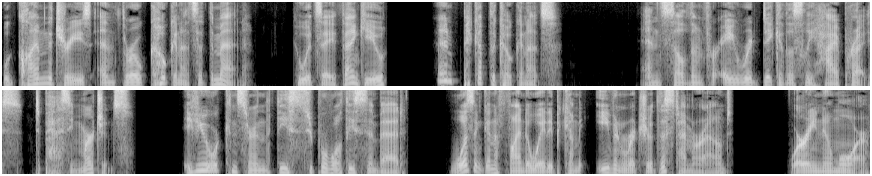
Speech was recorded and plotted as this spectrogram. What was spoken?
would climb the trees and throw coconuts at the men, who would say thank you and pick up the coconuts and sell them for a ridiculously high price to passing merchants. If you were concerned that the super wealthy Sinbad wasn't going to find a way to become even richer this time around, worry no more.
